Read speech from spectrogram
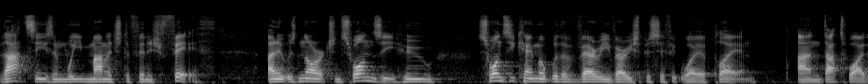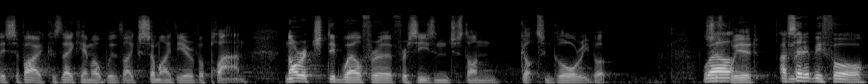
that season. We managed to finish fifth, and it was Norwich and Swansea who Swansea came up with a very, very specific way of playing. And that's why they survived because they came up with like some idea of a plan. Norwich did well for a, for a season just on guts and glory, but it's well, just weird. I've said it before.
